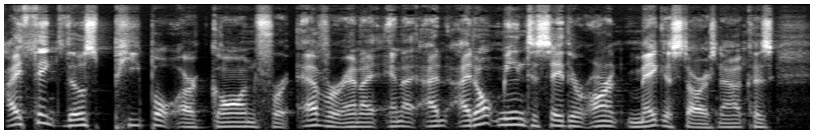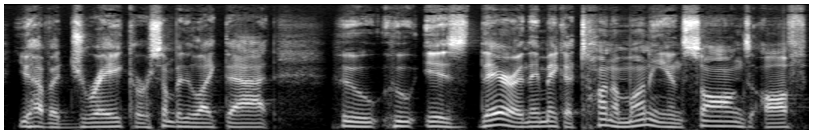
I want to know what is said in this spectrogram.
I think those people are gone forever, and I and I I don't mean to say there aren't megastars now because you have a Drake or somebody like that who who is there and they make a ton of money in songs off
